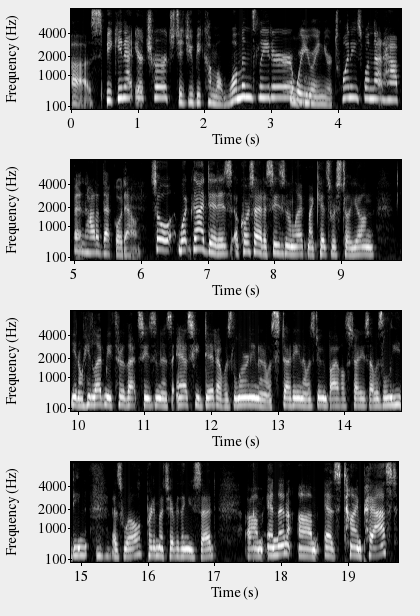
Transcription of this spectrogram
uh, speaking at your church? Did you become a woman's leader? Were Mm-hmm. you in your 20s when that happened? How did that go down? So what God did is, of course, I had a season in life. My kids were still young. You know, He led me through that season as as He did. I was learning and I was studying. I was doing Bible studies. I was leading as well. Pretty much everything you said. Um, and then um, as time passed,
